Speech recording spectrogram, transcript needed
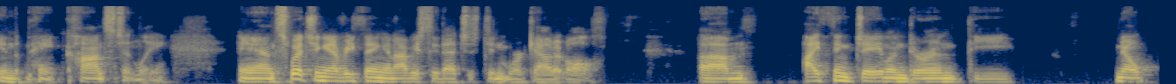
in the paint constantly, and switching everything, and obviously that just didn't work out at all. Um, I think Jalen Duren, the you know,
